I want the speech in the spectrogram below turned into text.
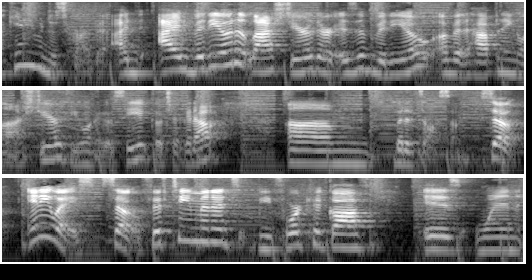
I can't even describe it. I, I videoed it last year. There is a video of it happening last year. If you want to go see it, go check it out. Um, but it's awesome. So, anyways, so 15 minutes before kickoff is when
